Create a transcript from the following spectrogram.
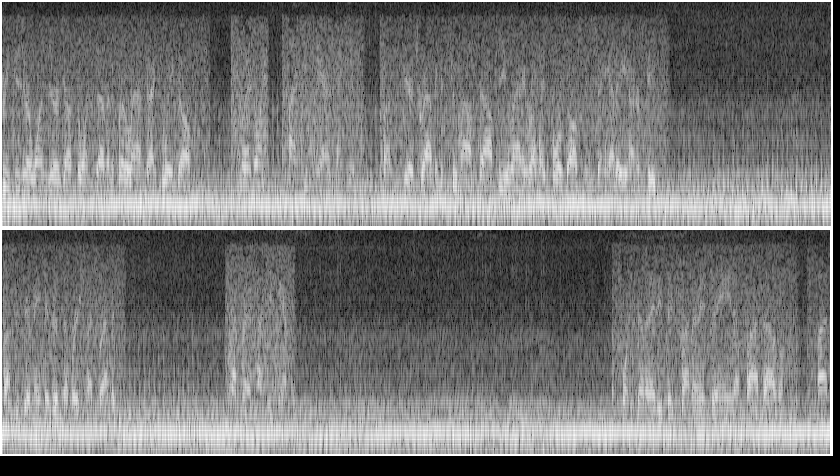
32010, gust to 17, clear to land, taxiway go. Clear to land. 52 Sierra, thank you. 52 Sierra, traffic is two miles south of you, landing runway four, golf, descending at 800 feet. 52 Sierra, maintain your separation of traffic. Separate 52 Sierra. 2786, climb and maintain uh, 5,000. 5,000,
